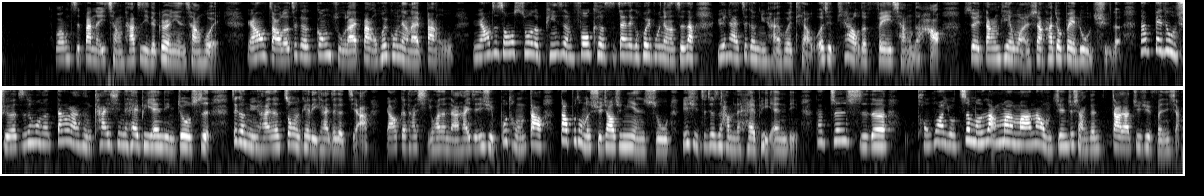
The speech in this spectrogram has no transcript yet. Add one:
王子办了一场他自己的个人演唱会，然后找了这个公主来伴舞，灰姑娘来伴舞。然后这时候所有的评审 focus 在这个灰姑娘身上，原来这个女孩会跳舞，而且跳得非常的好，所以当天晚上她就被录取了。那被录取了之后呢，当然很开心的 happy ending 就是这个女孩呢，终于可以离开这个家，然后跟她喜欢的男孩子一起不同到到不同的学校去念书，也许这就是他们的 happy ending。那真实的童话有这么浪漫吗？那我们今天就想跟大家继续分享。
